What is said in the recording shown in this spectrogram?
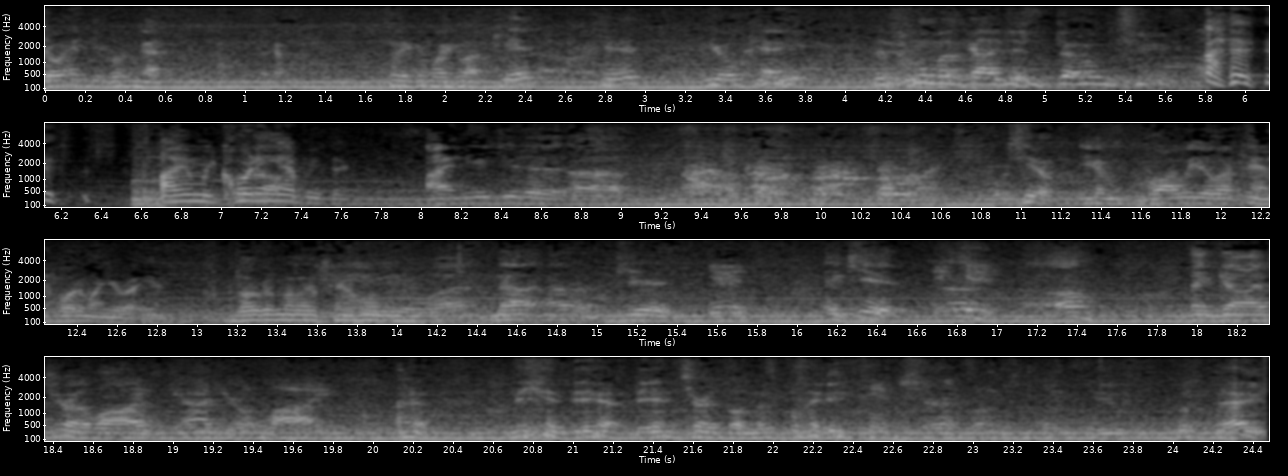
Go ahead and keep looking at it. So you can wake him up. Kid, kid, you okay? This homeless guy just domed you. I am recording everything. I need you to, uh, okay. Tito, you can vlog with your left hand, hold him on your right hand. Look at my left hand holding. Not, not a kid. Kid, Hey, kid. Hey, kid. Oh, thank God you're alive. God, you're alive. the, the, the insurance on this place. The insurance on this place, dude. Hey,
